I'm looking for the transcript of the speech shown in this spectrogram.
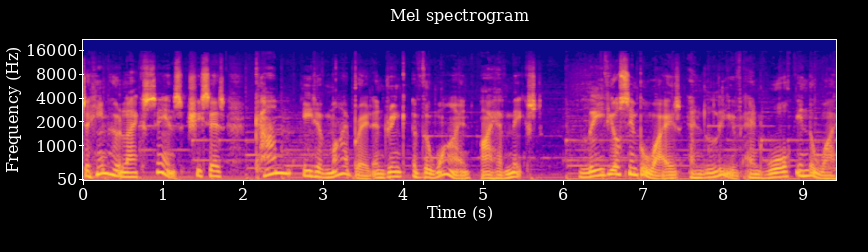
To him who lacks sense, she says, Come, eat of my bread and drink of the wine I have mixed. Leave your simple ways and live and walk in the way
